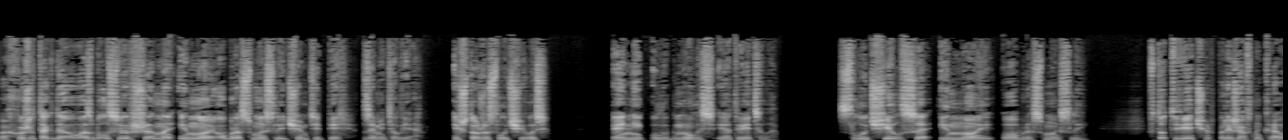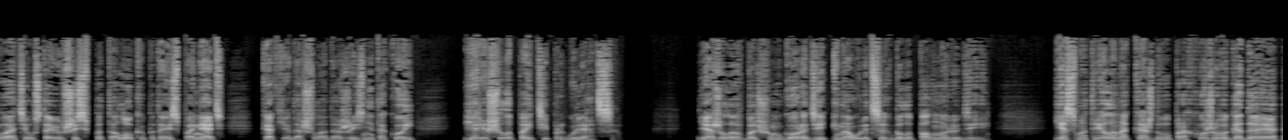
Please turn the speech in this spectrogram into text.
«Похоже, тогда у вас был совершенно иной образ мыслей, чем теперь», — заметил я. «И что же случилось?» Энни улыбнулась и ответила. Случился иной образ мыслей. В тот вечер, полежав на кровати, уставившись в потолок и пытаясь понять, как я дошла до жизни такой, я решила пойти прогуляться. Я жила в большом городе, и на улицах было полно людей. Я смотрела на каждого прохожего, гадая,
